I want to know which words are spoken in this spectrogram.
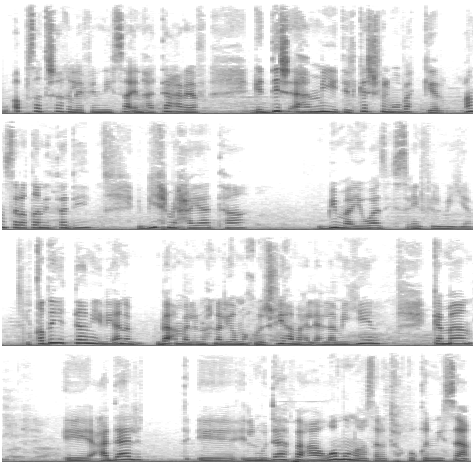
وأبسط شغلة في النساء إنها تعرف قديش أهمية الكشف المبكر عن سرطان الثدي بيحمي حياتها بما يوازي 90% القضية الثانية اللي أنا بأمل أنه إحنا اليوم نخرج فيها مع الإعلاميين كمان إيه، عدالة إيه، المدافعة ومناصرة حقوق النساء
